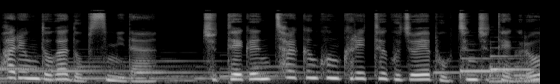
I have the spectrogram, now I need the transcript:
활용도가 높습니다. 주택은 철근 콘크리트 구조의 복층 주택으로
